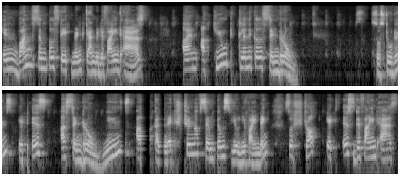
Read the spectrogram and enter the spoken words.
in one simple statement can be defined as an acute clinical syndrome. So students, it is a syndrome means a collection of symptoms you'll be finding. So shock, it is defined as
